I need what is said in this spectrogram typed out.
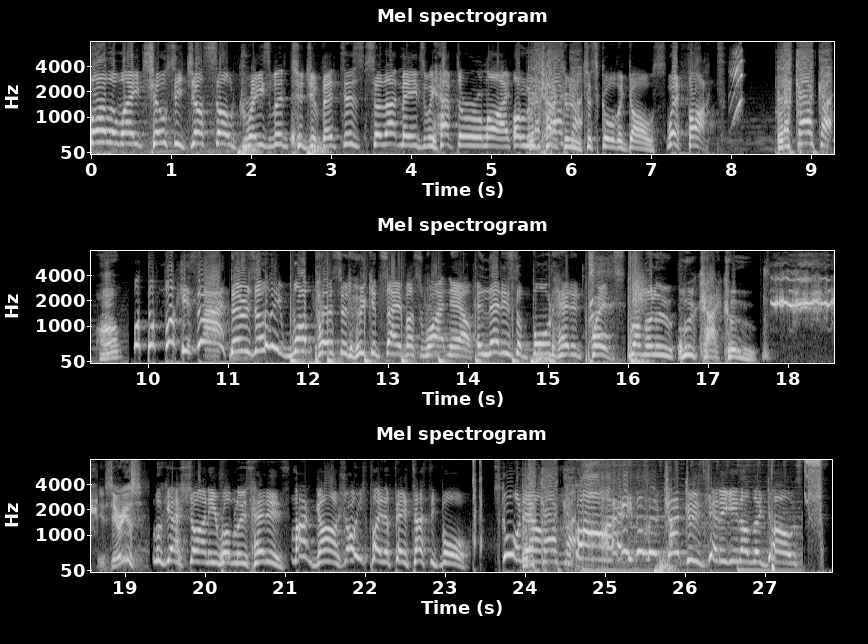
By the way, Chelsea just sold Griezmann to Juventus, so that means we have to rely on Lukaku to score the goals. We're fucked. La caca. What the fuck is that? There is only one person who can save us right now, and that is the bald-headed prince, Romelu Lukaku. You serious? Look how shiny Romelu's head is. My gosh. Oh, he's played a fantastic ball. Score now. Lukaku. Oh, even Lukaku's getting in on the goals.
